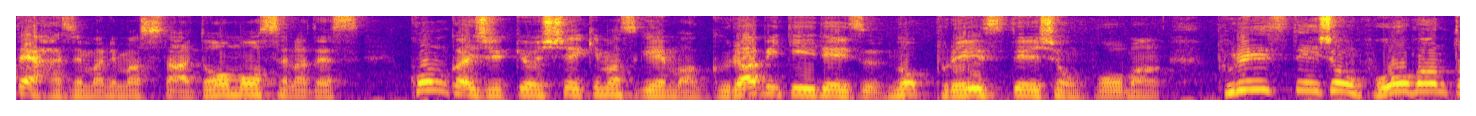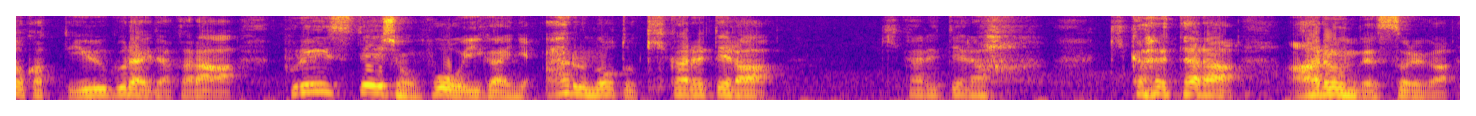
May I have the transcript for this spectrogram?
て始まりました。どうも、セナです。今回実況していきますゲームはグラビティデイズのプレイステーション4版。プレイステーション4版とかっていうぐらいだから、プレイステーション4以外にあるのと聞かれてら、聞かれてら、聞かれたら、あるんです、それが。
